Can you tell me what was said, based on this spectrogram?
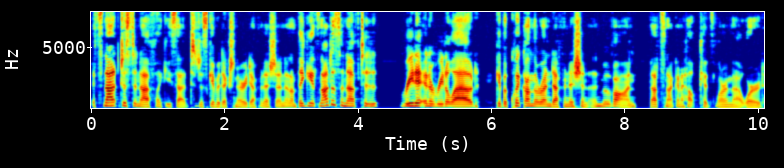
It's not just enough, like you said, to just give a dictionary definition. And I'm thinking it's not just enough to read it in a read aloud, give a quick on the run definition, and move on. That's not going to help kids learn that word.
